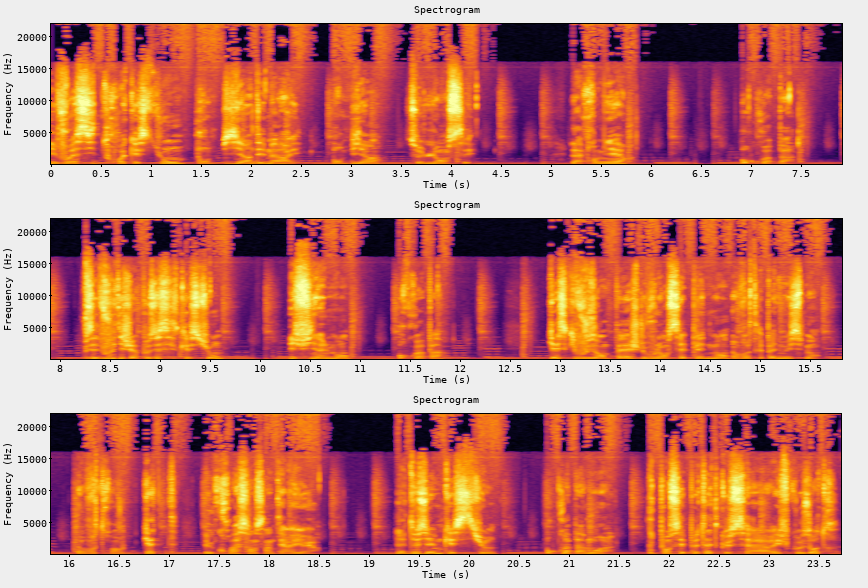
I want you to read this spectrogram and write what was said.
Et voici trois questions pour bien démarrer, pour bien se lancer. La première, pourquoi pas? Vous êtes-vous déjà posé cette question? Et finalement, pourquoi pas? Qu'est-ce qui vous empêche de vous lancer pleinement dans votre épanouissement, dans votre quête de croissance intérieure? La deuxième question, pourquoi pas moi? Vous pensez peut-être que ça arrive qu'aux autres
